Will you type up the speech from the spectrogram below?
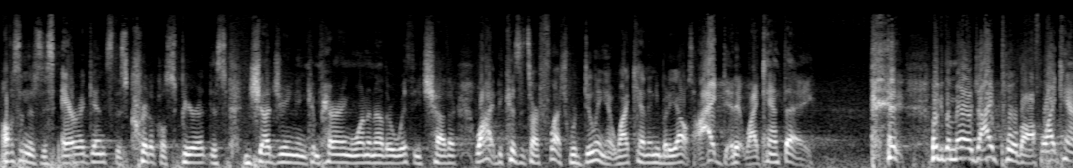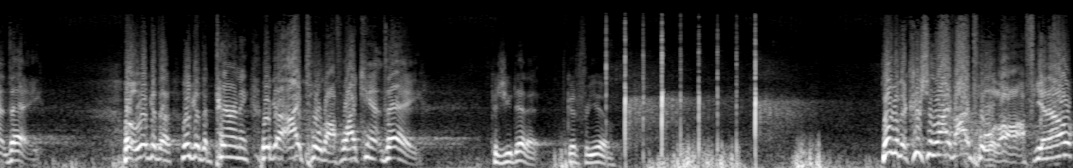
All of a sudden, there's this arrogance, this critical spirit, this judging and comparing one another with each other. Why? Because it's our flesh. We're doing it. Why can't anybody else? I did it. Why can't they? look at the marriage I pulled off. Why can't they? Oh, look at the look at the parenting. Look at I pulled off. Why can't they? Because you did it. Good for you. Look at the Christian life I pulled off, you know?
